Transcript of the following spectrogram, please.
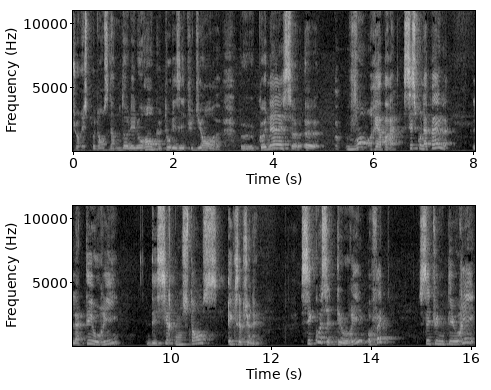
jurisprudence d'Amdol et Laurent que tous les étudiants euh, euh, connaissent, euh, vont réapparaître. C'est ce qu'on appelle la théorie des circonstances exceptionnelles. C'est quoi cette théorie? En fait, c'est une théorie,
